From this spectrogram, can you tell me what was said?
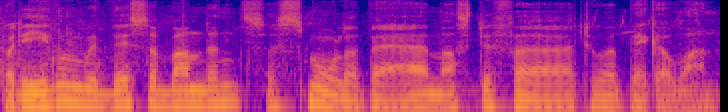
But even with this abundance, a smaller bear must defer to a bigger one.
